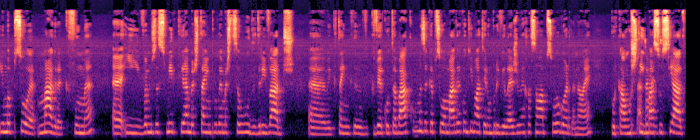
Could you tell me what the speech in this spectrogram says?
e uma pessoa magra que fuma, uh, e vamos assumir que ambas têm problemas de saúde derivados uh, que tem que, que, ver com o tabaco, mas a que a pessoa magra continua a ter um privilégio em relação à pessoa gorda, não é? Porque há um Exatamente. estigma associado.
